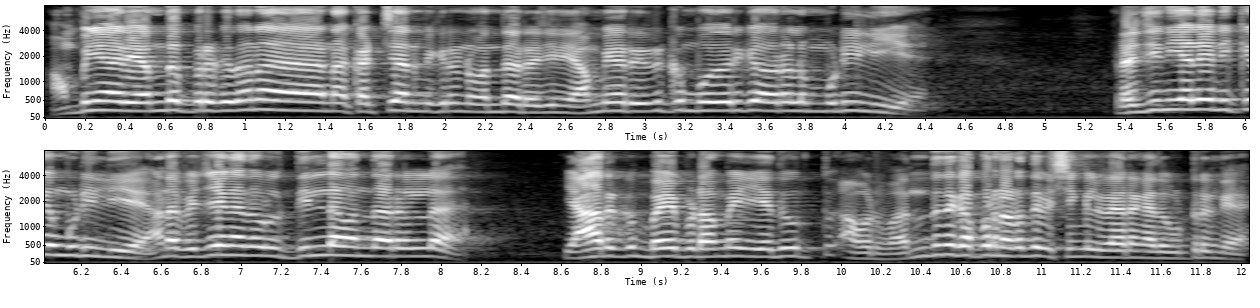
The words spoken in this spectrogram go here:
அம்மையார் இறந்த பிறகு தானே நான் கட்சி ஆரம்பிக்கிறேன்னு வந்தார் ரஜினி. அம்மையார் இருக்கும்போது வரைக்கும் அவரால் முடியலையே. ரஜினியாலே நிற்க முடியலையே. ஆனால் விஜயகாந்த் அவர்கள் தில்ல வந்தார்ல யாருக்கும் பயப்படாமல் எதுவும் அவர் வந்ததுக்கப்புறம் நடந்த விஷயங்கள் வேறங்க. அதை விட்டுருங்க.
